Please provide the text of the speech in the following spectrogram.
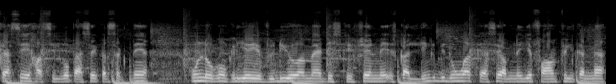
कैसे हासिल वो पैसे कर सकते हैं? उन लोगों के लिए ये वीडियो है, मैं डिस्क्रिप्शन में इसका लिंक भी दूँगा, कैसे आपने ये फॉर्म फिल करना है।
